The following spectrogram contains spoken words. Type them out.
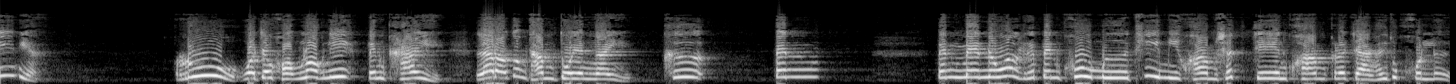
นี้เนี่ย รู้ว่าเจ้าของโลกนี้เป็นใคร และเราต้องทำตัวยังไง คือเป็น เป็นเมนูหรือเป็นคู่มือที่มีความชัดเจนความกระจ่างให้ทุกคนเลย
